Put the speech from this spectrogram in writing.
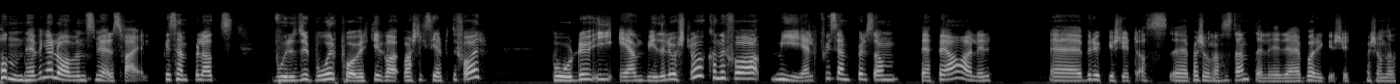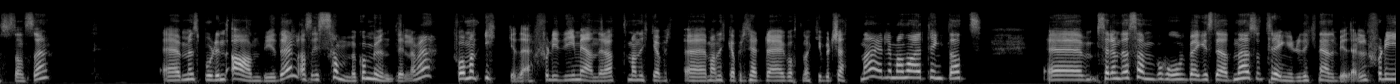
håndheving av loven som gjøres feil. F.eks. at hvor du bor påvirker hva, hva slags hjelp du får. Bor du i én bydel i Oslo, kan du få mye hjelp, f.eks. som BPA eller eh, brukerstyrt eh, personlig assistent eller eh, borgerstyrt personlig assistanse. Eh, mens bor du i en annen bydel, altså i samme kommune til og med, får man ikke det. Fordi de mener at man ikke, eh, man ikke har prioritert det godt nok i budsjettene, eller man har tenkt at eh, selv om det er samme behov begge stedene, så trenger du det ikke den ene bydelen. Fordi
